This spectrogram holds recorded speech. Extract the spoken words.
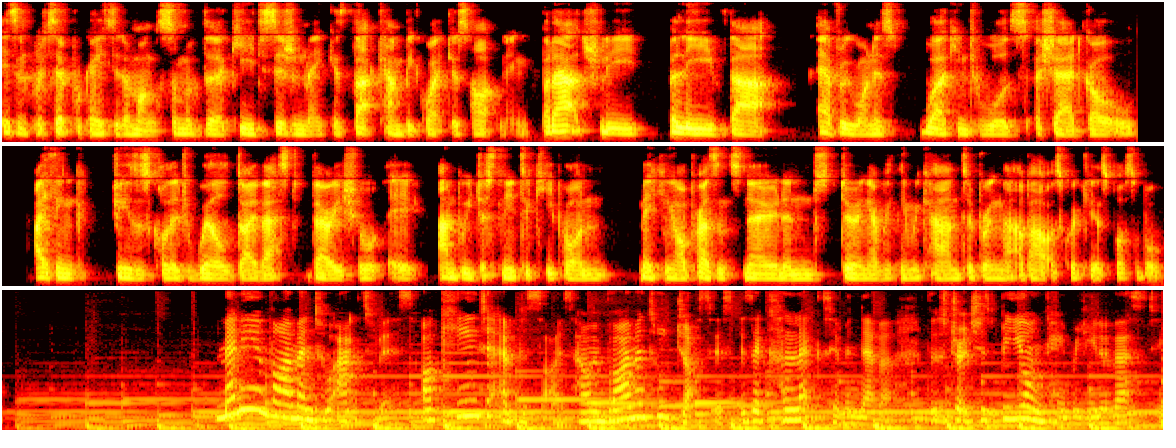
isn't reciprocated among some of the key decision makers, that can be quite disheartening. But I actually believe that everyone is working towards a shared goal. I think Jesus College will divest very shortly, and we just need to keep on making our presence known and doing everything we can to bring that about as quickly as possible. Many environmental activists are keen to emphasise how environmental justice is a collective endeavour that stretches beyond Cambridge University.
